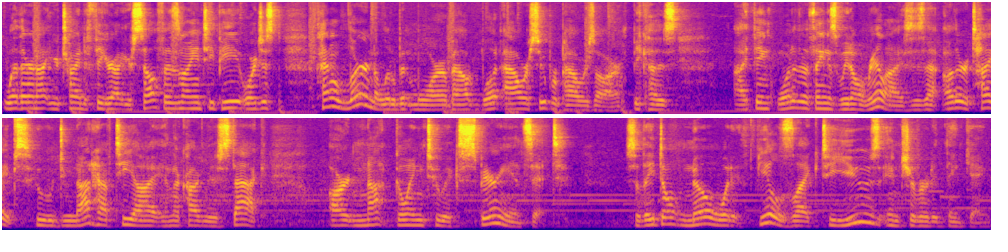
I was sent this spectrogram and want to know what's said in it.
whether or not you're trying to figure out yourself as an INTP or just kind of learn a little bit more about what our superpowers are because I think one of the things we don't realize is that other types who do not have TI in their cognitive stack are not going to experience it So they don't know what it feels like to use introverted thinking.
